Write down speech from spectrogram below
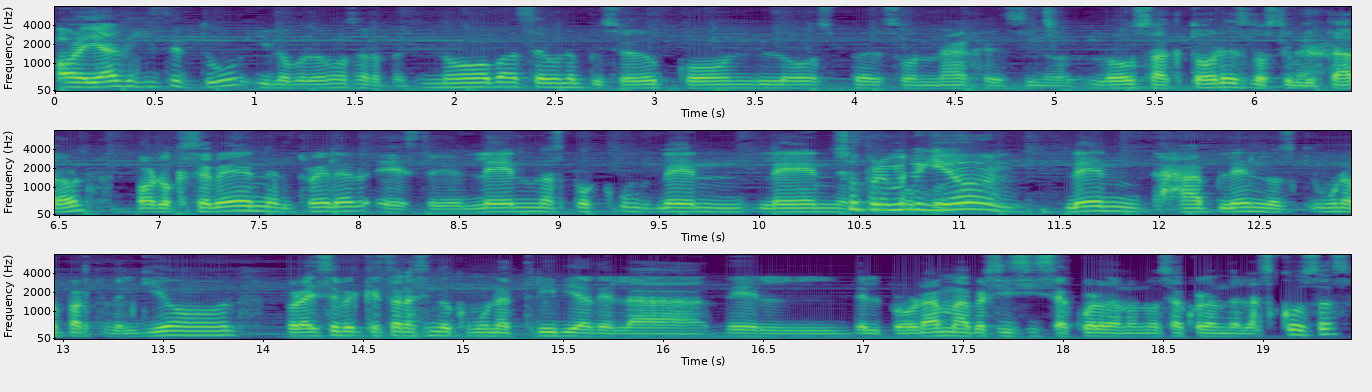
Ahora ya dijiste tú y lo volvemos a repetir. No va a ser un episodio con los personajes, sino los actores los invitaron. Por lo que se ve en el trailer, este, leen unas leen, leen su este, primer guion. Leen, leen los, una parte del guion. Por ahí se ve que están haciendo como una trivia de la, del, del programa, a ver si, si se acuerdan o no se acuerdan de las cosas.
